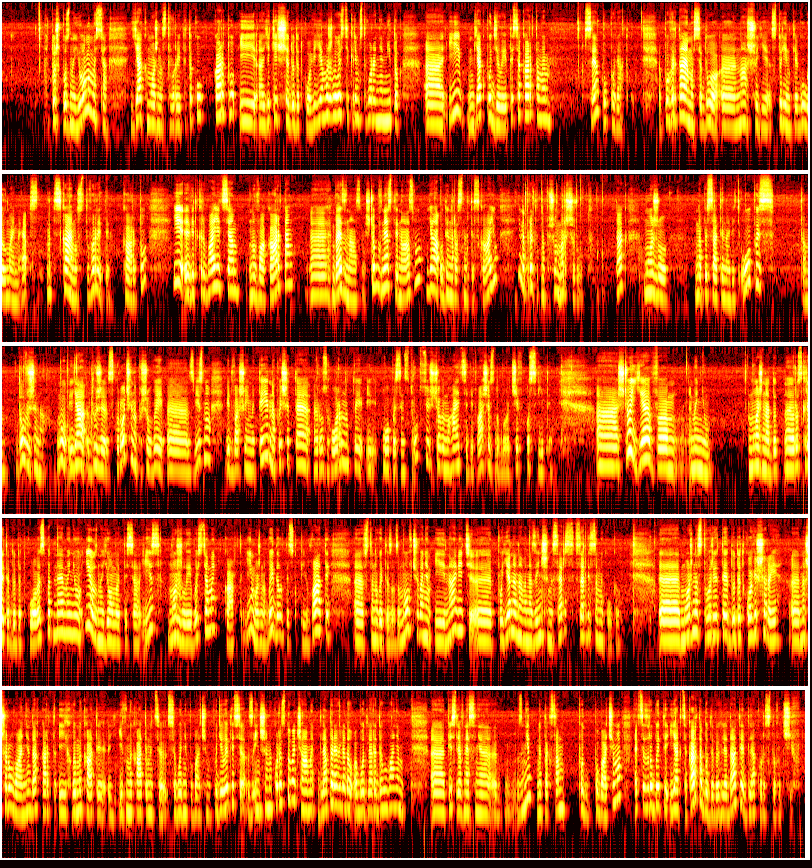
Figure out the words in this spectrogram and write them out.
Тож познайомимося, як можна створити таку карту, і які ще додаткові є можливості, крім створення міток, і як поділитися картами. Все по порядку. Повертаємося до нашої сторінки Google My Maps, натискаємо Створити карту, і е, відкривається нова карта е, без назви. Щоб внести назву, я один раз натискаю і, наприклад, напишу маршрут. Так? Можу написати навіть опис, там, довжина. Ну, я дуже скорочено пишу, ви, е, звісно, від вашої мети напишете розгорнутий опис інструкцію, що вимагається від ваших здобувачів освіти. Що є в меню? Можна е, розкрити додаткове спадне меню і ознайомитися із можливостями карти. Її можна видалити, скопіювати, е, встановити за замовчуванням, і навіть е, поєднана вона з іншими сервісами Google. Можна створити додаткові шари, е, нашарування да, карт, їх вимикати і вмикатиметься. Сьогодні побачимо, поділитися з іншими користувачами для перегляду або для редагування після внесення змін. Ми так само побачимо, як це зробити і як ця карта буде виглядати для користувачів.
